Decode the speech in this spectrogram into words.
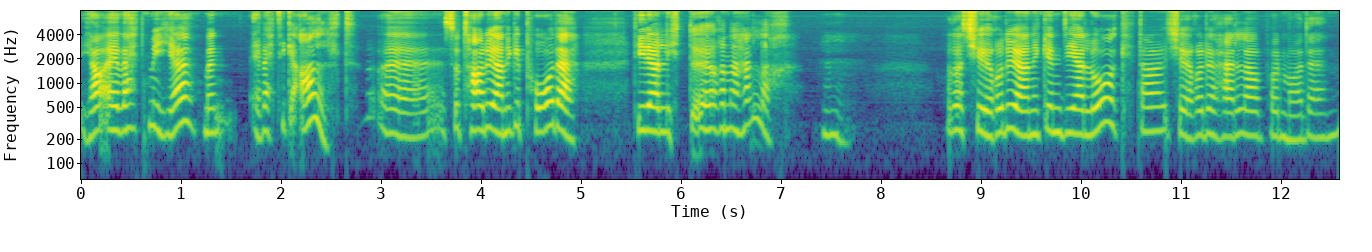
ja, jeg vet mye, men jeg vet ikke alt. Eh, så tar du gjerne ikke på deg de der lytteørene heller. Mm. Og da kjører du gjerne ikke en dialog. Da kjører du heller på en måte en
